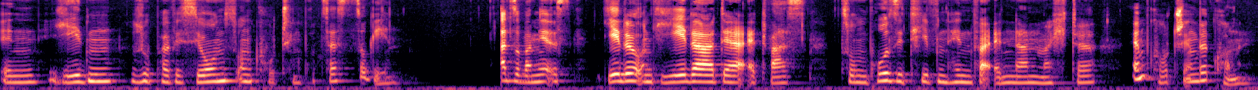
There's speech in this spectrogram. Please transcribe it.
in jeden Supervisions- und Coaching-Prozess zu gehen. Also bei mir ist jede und jeder, der etwas zum Positiven hin verändern möchte, im Coaching willkommen.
